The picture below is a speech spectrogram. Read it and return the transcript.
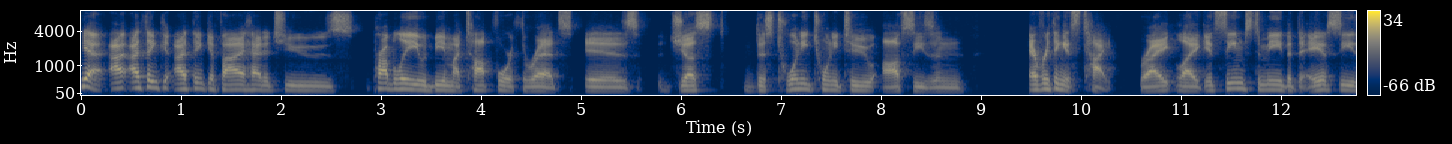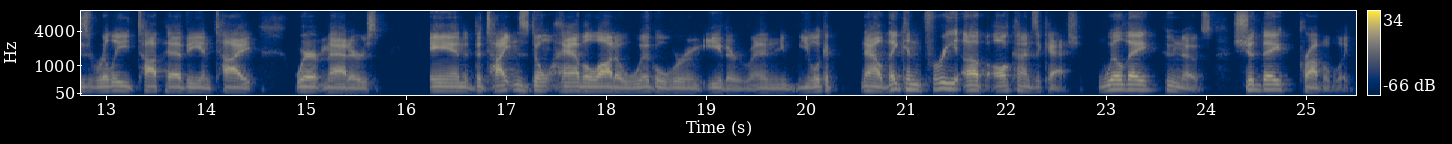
Yeah, I, I think I think if I had to choose, probably would be in my top four threats is just this 2022 offseason. Everything is tight, right? Like it seems to me that the AFC is really top heavy and tight where it matters. And the Titans don't have a lot of wiggle room either. And you, you look at now, they can free up all kinds of cash. Will they? Who knows? Should they? Probably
